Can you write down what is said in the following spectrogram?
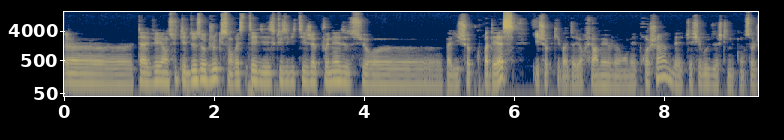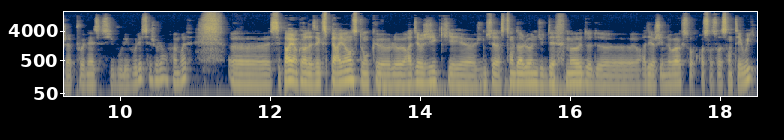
Euh, T'avais ensuite les deux autres jeux qui sont restés des exclusivités japonaises sur euh, bah, l'eShop 3DS, eShop qui va d'ailleurs fermer le, en mai prochain, mais chez vous d'acheter une console japonaise si vous les voulez ces jeux-là, enfin bref. Euh, c'est pareil, encore des expériences, donc euh, le Radirji qui est une standalone du Def Mode de Radirji Noah sur 360 et Wii,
